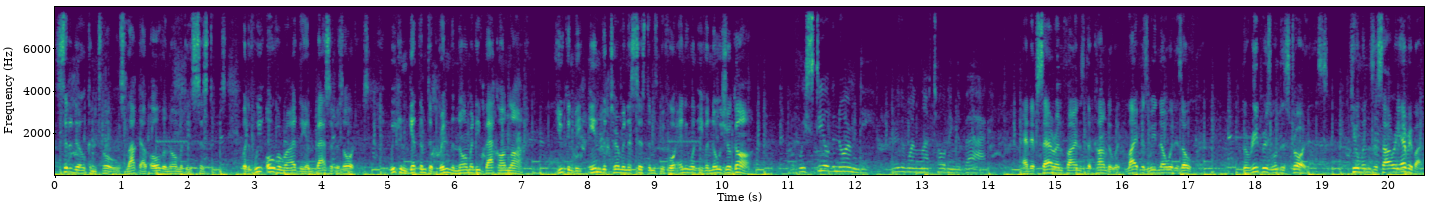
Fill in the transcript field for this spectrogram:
Citadel controls locked out all the Normandy's systems, but if we override the Ambassador's orders, we can get them to bring the Normandy back online. You can be in the Terminus systems before anyone even knows you're gone. If we steal the Normandy, you're the one left holding the bag. And if Saren finds the conduit, life as we know it is over. The Reapers will destroy us. Humans, Asari, everybody.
